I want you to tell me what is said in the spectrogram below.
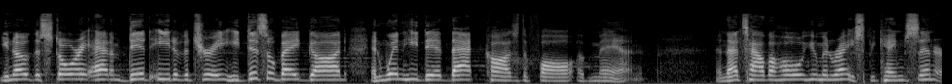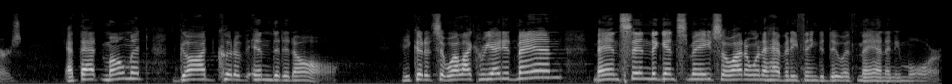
You know the story. Adam did eat of the tree. He disobeyed God, and when he did, that caused the fall of man. And that's how the whole human race became sinners. At that moment, God could have ended it all. He could have said, Well, I created man. Man sinned against me, so I don't want to have anything to do with man anymore.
